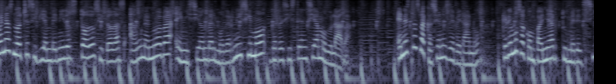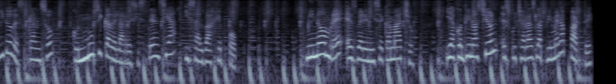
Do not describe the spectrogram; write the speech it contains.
Buenas noches y bienvenidos todos y todas a una nueva emisión del Modernísimo de Resistencia Modulada. En estas vacaciones de verano queremos acompañar tu merecido descanso con música de la resistencia y salvaje pop. Mi nombre es Berenice Camacho y a continuación escucharás la primera parte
